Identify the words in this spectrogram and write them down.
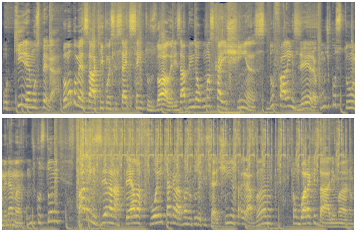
o que iremos pegar. Vamos começar aqui com esses 700 dólares, abrindo algumas caixinhas caixinhas do Falenzeira, como de costume, né, mano? Como de costume, Falenzeira na tela, foi, tá gravando tudo aqui certinho, tá gravando. Então bora que dali, mano.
